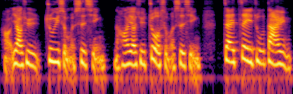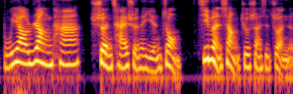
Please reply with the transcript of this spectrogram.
好要去注意什么事情，然后要去做什么事情，在这一柱大运不要让它损财损的严重，基本上就算是赚了。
